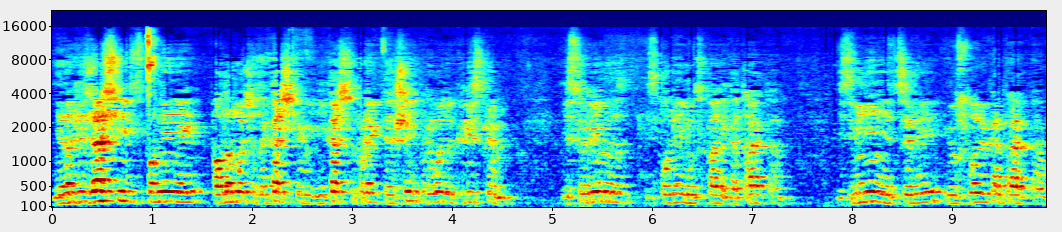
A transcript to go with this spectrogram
Ненадлежащее исполнение полномочий заказчика и некачественные проекты решений приводят к рискам и своевременного исполнения муниципальных контрактов, изменения цены и условий контрактов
